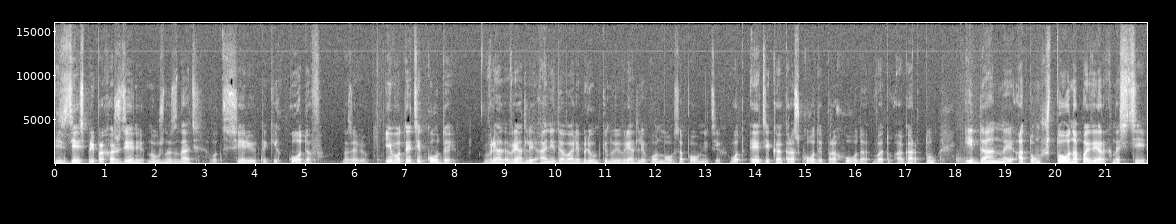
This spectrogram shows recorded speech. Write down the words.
И здесь при прохождении нужно знать вот серию таких кодов, назовем. И вот эти коды, вряд, вряд ли они давали Блюмкину, и вряд ли он мог запомнить их. Вот эти как раз коды прохода в эту агарту и данные о том, что на поверхности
